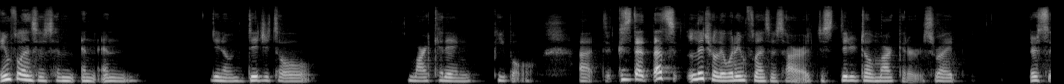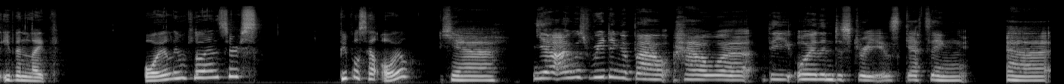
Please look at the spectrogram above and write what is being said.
influencers and, and, and you know digital marketing people because uh, that that's literally what influencers are just digital marketers right there's even like oil influencers people sell oil? Yeah. Yeah, I was reading about how uh, the oil industry is getting uh,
